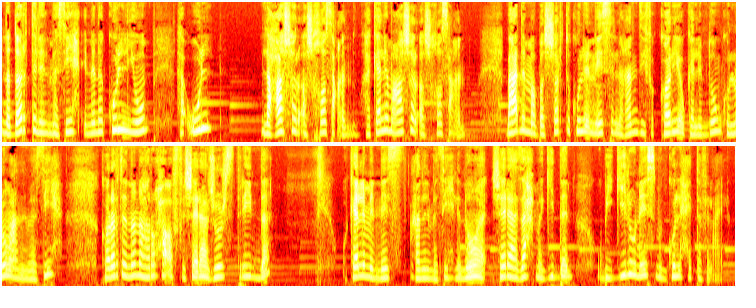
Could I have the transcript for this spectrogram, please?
نظرت للمسيح إن أنا كل يوم هقول لعشر أشخاص عنه هكلم عشر أشخاص عنه. بعد ما بشرت كل الناس اللي عندي في القرية وكلمتهم كلهم عن المسيح قررت إن أنا هروح أقف في شارع جورج ستريت ده وأكلم الناس عن المسيح لأن هو شارع زحمة جدا وبيجيله ناس من كل حتة في العالم.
